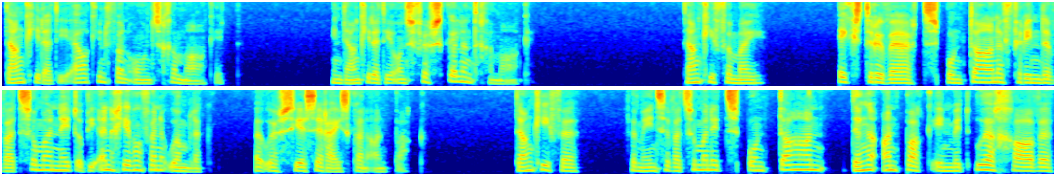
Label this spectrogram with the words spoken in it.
dankie dat U elkeen van ons gemaak het. En dankie dat U ons verskillend gemaak het. Dankie vir my ekstrovert, spontane vriende wat sommer net op die ingewing van 'n oomblik 'n oorseese reis kan aanpak. Dankie vir vir mense wat sommer net spontaan dinge aanpak en met oorgawe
